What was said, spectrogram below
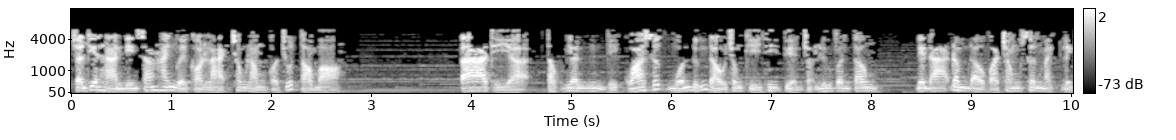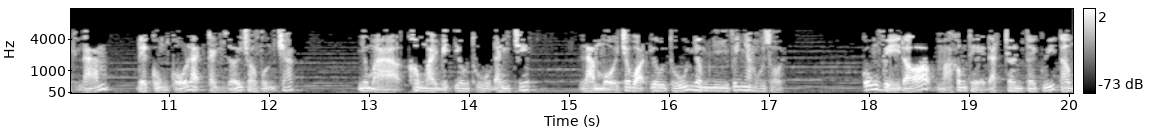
Trần Thiên Hàn nhìn sang hai người còn lại trong lòng có chút tò mò. Ta thì à, tộc nhân vì quá sức muốn đứng đầu trong kỳ thi tuyển chọn Lưu Vân Tông Nên đã đâm đầu vào trong sơn mạch lịch lãm Để củng cố lại cảnh giới cho vững chắc. Nhưng mà không may bị yêu thú đánh chết Làm mồi cho bọn yêu thú nhâm nhi với nhau rồi. Cũng vì đó mà không thể đặt chân tới Quý Tông.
